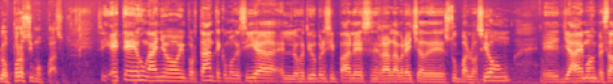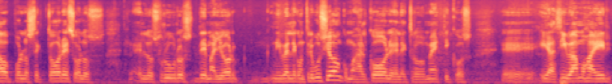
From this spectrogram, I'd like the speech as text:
Los próximos pasos. Este es un año importante, como decía, el objetivo principal es cerrar la brecha de subvaluación. Eh, ya hemos empezado por los sectores o los, eh, los rubros de mayor nivel de contribución, como es alcoholes, electrodomésticos, eh, y así vamos a ir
